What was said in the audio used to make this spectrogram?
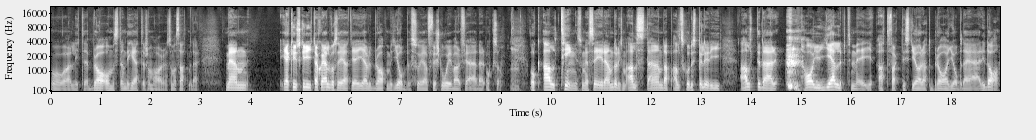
och lite bra omständigheter som har, som har satt mig där. Men jag kan ju skryta själv och säga att jag är jävligt bra på mitt jobb, så jag förstår ju varför jag är där också. Mm. Och allting, som jag säger ändå, liksom all stand-up, allt skådespeleri, allt det där har ju hjälpt mig att faktiskt göra ett bra jobb där jag är idag.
